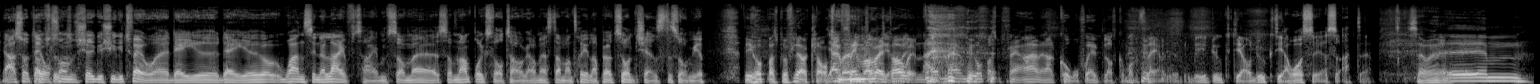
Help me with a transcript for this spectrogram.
Ja, alltså ett Absolut. år som 2022, eh, det är, ju, det är ju once in a lifetime som, eh, som lantbruksföretagare nästan man trillar på ett sånt känns det som. Ju. Vi hoppas på fler klart, ja, men man vet ja, aldrig. Nej, men vi hoppas på fler. Nej, det kommer, självklart kommer det fler. Vi är duktigare och duktigare också. Så, att, eh, så är det. Ehm,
